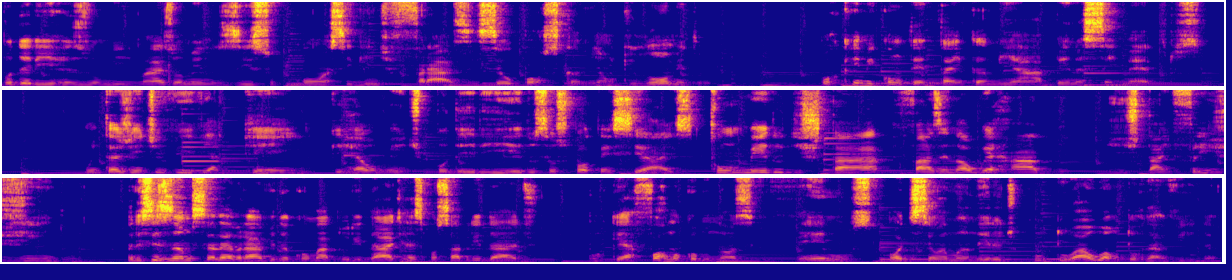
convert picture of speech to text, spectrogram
Poderia resumir mais ou menos isso com a seguinte frase: Se eu posso caminhar um quilômetro, por que me contentar em caminhar apenas 100 metros? Muita gente vive aquém que realmente poderia dos seus potenciais, com medo de estar fazendo algo errado, de estar infringindo. Precisamos celebrar a vida com maturidade e responsabilidade, porque a forma como nós vivemos pode ser uma maneira de cultuar o autor da vida.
